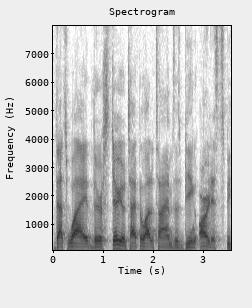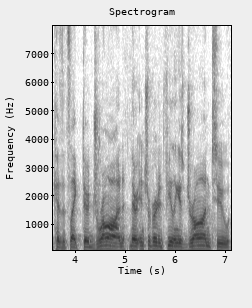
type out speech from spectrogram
that's why they're stereotyped a lot of times as being artists because it's like they're drawn their introverted feeling is drawn to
